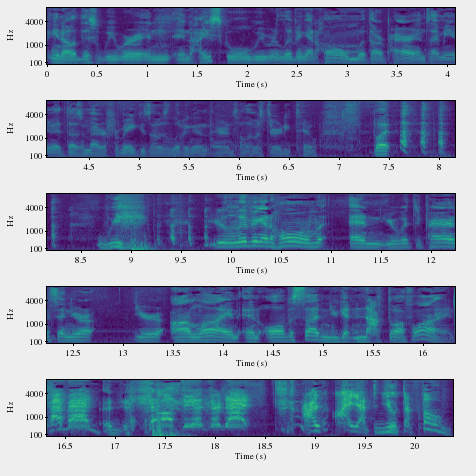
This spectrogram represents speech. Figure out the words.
you know this we were in in high school we were living at home with our parents i mean it doesn't matter for me because i was living in there until i was 32 but we you're living at home and you're with your parents and you're you're online and all of a sudden you get knocked offline. Kevin, And you- get off the internet. I, I have to use the phone.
